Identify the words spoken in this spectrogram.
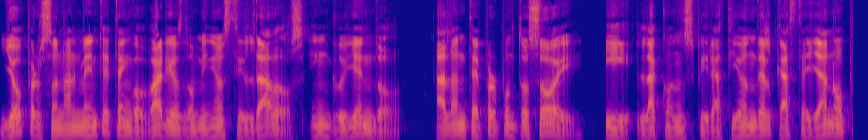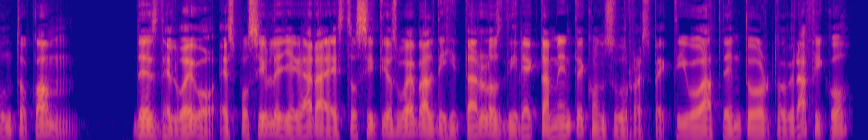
Yo personalmente tengo varios dominios tildados, incluyendo alantepper.soy y laconspiraciondelcastellano.com. Desde luego, es posible llegar a estos sitios web al digitarlos directamente con su respectivo acento ortográfico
